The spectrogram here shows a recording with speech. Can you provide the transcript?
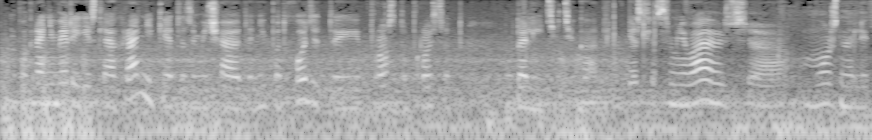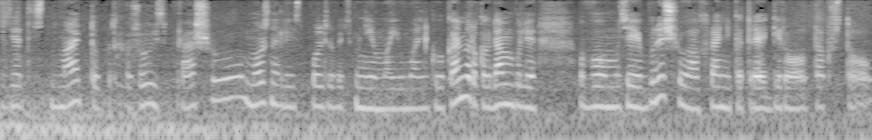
но, по крайней мере, если охранники это замечают, они подходят и просто просят удалить эти кадры. Если сомневаюсь, э, можно ли где-то снимать, то подхожу и спрашиваю, можно ли использовать мне мою маленькую камеру. Когда мы были в Музее будущего, охранник отреагировал так, что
